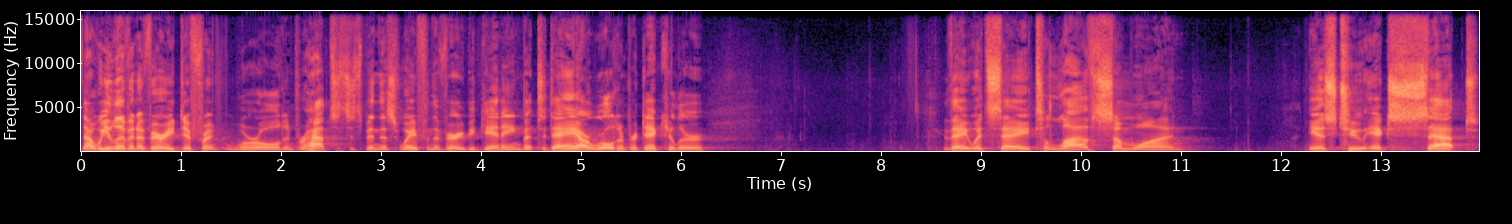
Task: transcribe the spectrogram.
Now, we live in a very different world, and perhaps it's been this way from the very beginning, but today, our world in particular, they would say to love someone is to accept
